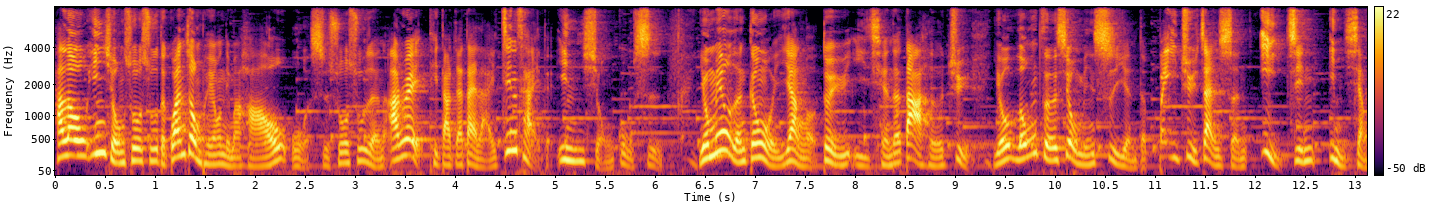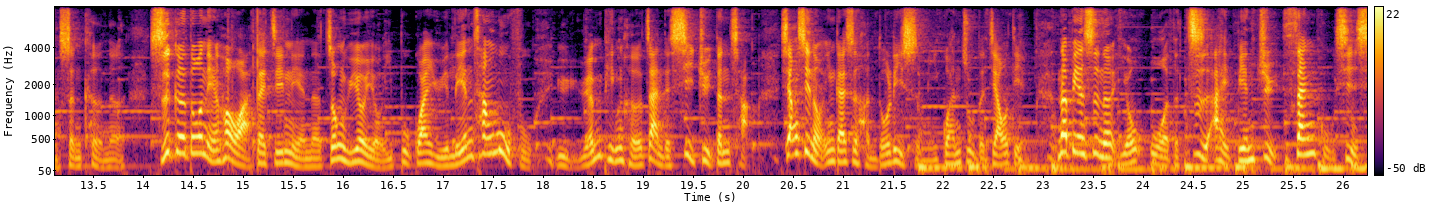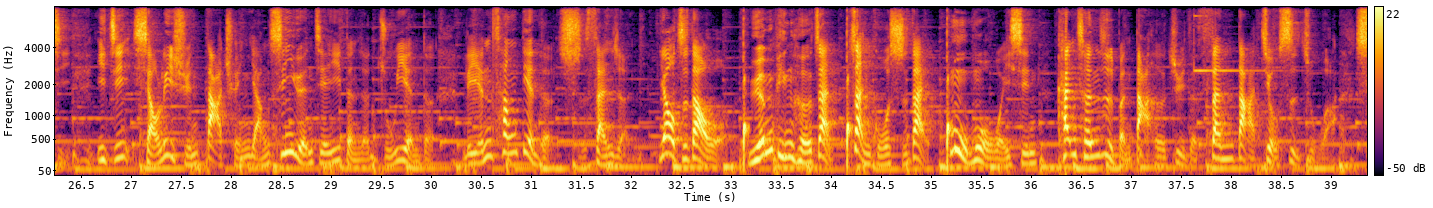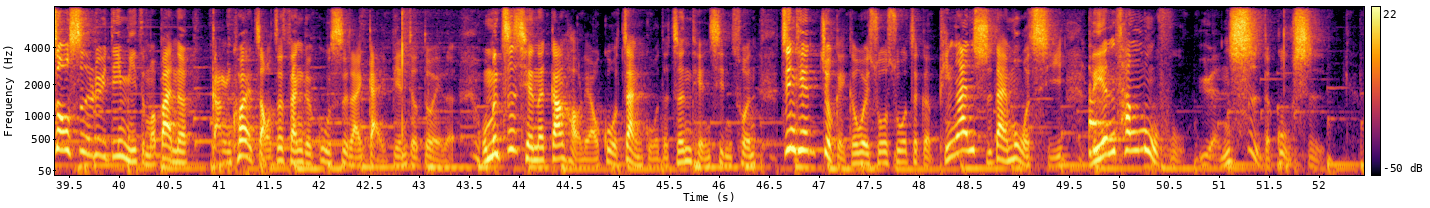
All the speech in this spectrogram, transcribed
Hello，英雄说书的观众朋友，你们好，我是说书人阿瑞，替大家带来精彩的英雄故事。有没有人跟我一样哦？对于以前的大和剧，由瀧泽秀明饰演的悲剧战神义经印象深刻呢？时隔多年后啊，在今年呢，终于又有一部关于镰仓幕府与源平合战的戏剧登场，相信哦，应该是很多历史迷关注的焦点。那便是呢，由我的挚爱编剧三谷信喜。以及小栗旬、大泉洋、新垣结衣等人主演的《镰仓殿的十三人》。要知道哦，原平和战、战国时代、幕末维新，堪称日本大和剧的三大救世主啊！收视率低迷怎么办呢？赶快找这三个故事来改编就对了。我们之前呢刚好聊过战国的真田幸村，今天就给各位说说这个平安时代末期镰仓幕府源氏的故事。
